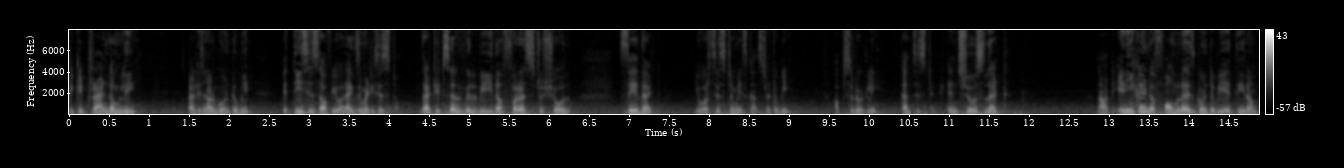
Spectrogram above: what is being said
pick it randomly that is not going to be a thesis of your axiomatic system that itself will be enough for us to show say that your system is considered to be absolutely consistent it ensures that not any kind of formula is going to be a theorem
